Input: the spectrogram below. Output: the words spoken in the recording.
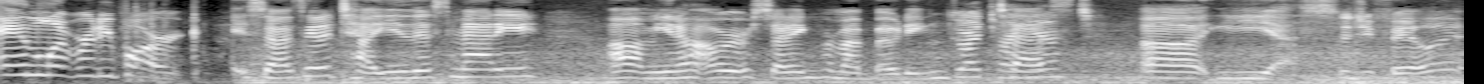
in Liberty Park? So I was gonna tell you this, Maddie. Um, you know how we were studying for my boating Do I turn here? test? Uh, yes. Did you fail it?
